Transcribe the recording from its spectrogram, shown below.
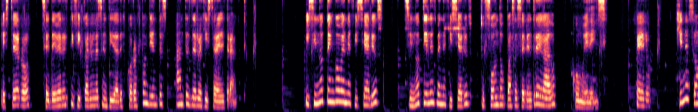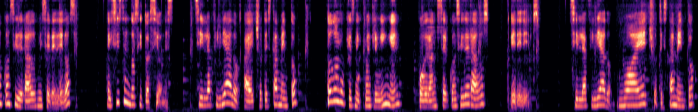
Este error se debe rectificar en las entidades correspondientes antes de registrar el trámite. Y si no tengo beneficiarios, si no tienes beneficiarios, tu fondo pasa a ser entregado como herencia. Pero, ¿quiénes son considerados mis herederos? Existen dos situaciones. Si el afiliado ha hecho testamento, todos los que se encuentren en él podrán ser considerados herederos. Si el afiliado no ha hecho testamento,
